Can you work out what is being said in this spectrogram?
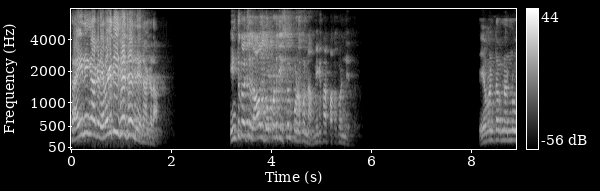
ట్రైనింగ్ అక్కడ ఎరగ తీసేసాను నేను అక్కడ. ఇంటికి వచ్చి లావు దుప్పటి తీసుకొని పడుకున్నా. మిగతా పదకొండు నేను ఏమంటారు నన్ను?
